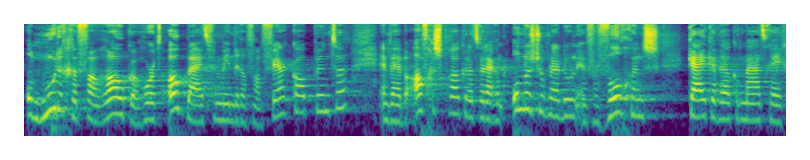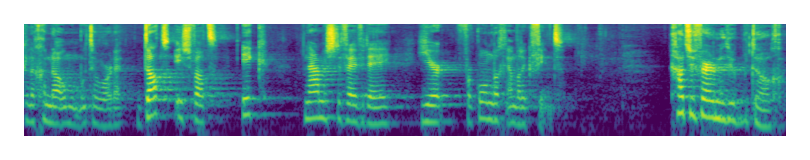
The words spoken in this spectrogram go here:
Ontmoedigen van roken hoort ook bij het verminderen van verkooppunten. En we hebben afgesproken dat we daar een onderzoek naar doen en vervolgens kijken welke maatregelen genomen moeten worden. Dat is wat ik namens de VVD hier verkondig en wat ik vind. Gaat u verder met uw betoog?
